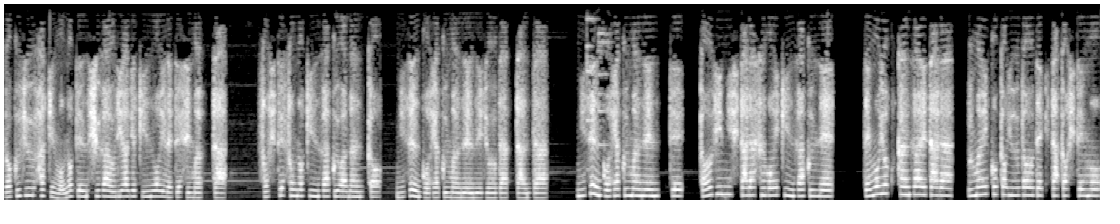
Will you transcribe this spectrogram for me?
68もの店主が売上金を入れてしまった。そしてその金額はなんと、2500万円以上だったんだ。2500万円って、当時にしたらすごい金額ね。でもよく考えたら、うまいこと誘導できたとしても、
